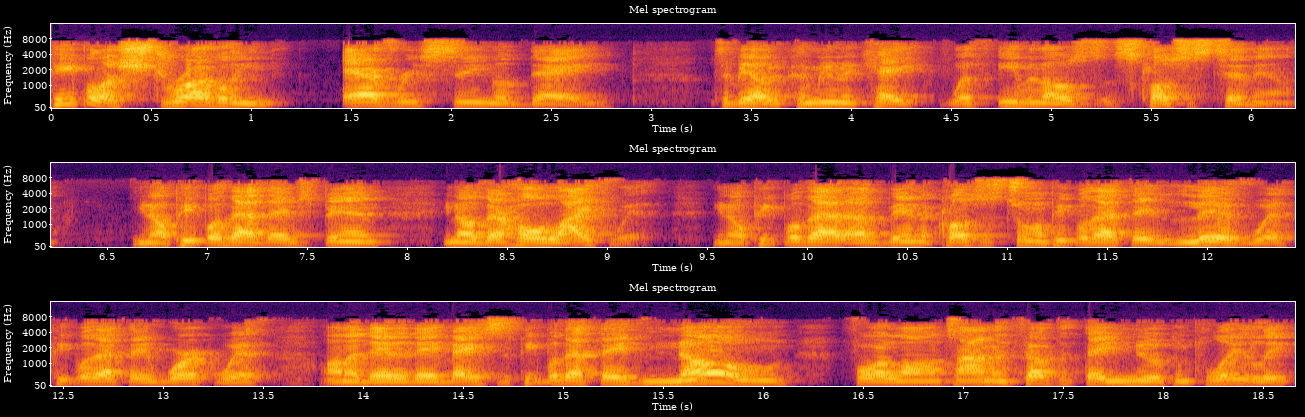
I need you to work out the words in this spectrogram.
people are struggling every single day to be able to communicate with even those closest to them. You know, people that they've spent, you know, their whole life with. You know, people that have been the closest to them, people that they live with, people that they work with on a day-to-day basis, people that they've known for a long time and felt that they knew completely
